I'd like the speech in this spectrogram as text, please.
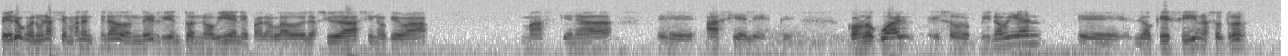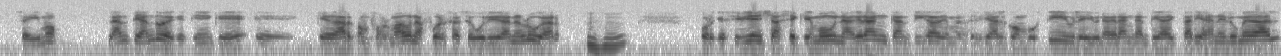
pero con una semana entera donde el viento no viene para el lado de la ciudad, sino que va más que nada eh, hacia el este. Con lo cual, eso vino bien, eh, lo que sí nosotros seguimos planteando de que tiene que eh, quedar conformada una fuerza de seguridad en el lugar, porque si bien ya se quemó una gran cantidad de material combustible y una gran cantidad de hectáreas en el humedal,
